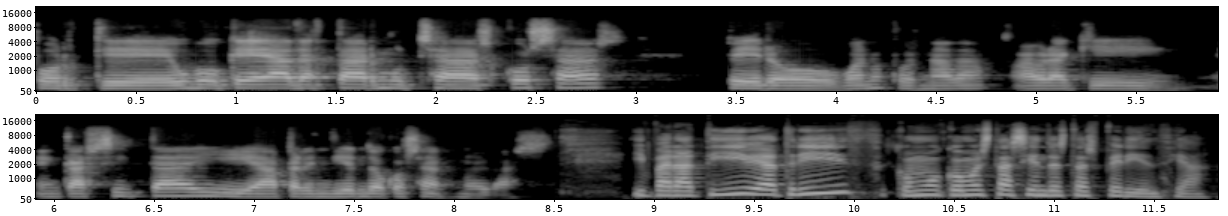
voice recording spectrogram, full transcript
porque hubo que adaptar muchas cosas, pero bueno, pues nada, ahora aquí en casita y aprendiendo cosas nuevas. Y para ti, Beatriz, ¿cómo, cómo está siendo esta experiencia?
